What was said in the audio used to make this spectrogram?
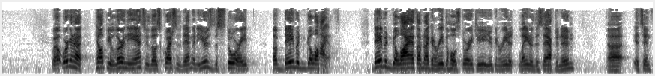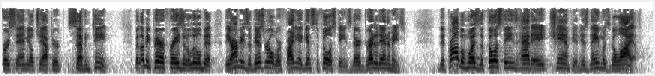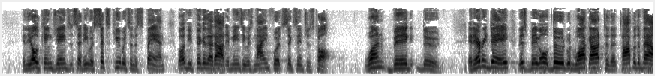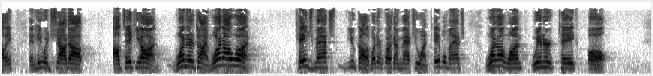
Well, we're going to help you learn the answer to those questions today. I'm going to use the story of David and Goliath. David and Goliath, I'm not going to read the whole story to you. You can read it later this afternoon. Uh, it's in 1 Samuel chapter 17. But let me paraphrase it a little bit. The armies of Israel were fighting against the Philistines, their dreaded enemies. The problem was the Philistines had a champion. His name was Goliath. In the old King James, it said he was six cubits in the span. Well, if you figure that out, it means he was nine foot six inches tall. One big dude. And every day, this big old dude would walk out to the top of the valley and he would shout out, I'll take you on, one at a time, one on one. Cage match, you call it, whatever what kind of match you want. Table match, one on one, winner take all.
